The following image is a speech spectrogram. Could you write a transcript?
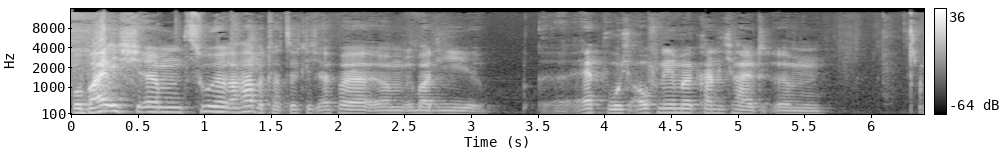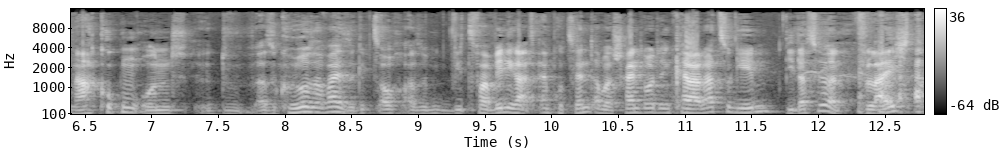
Wobei ich ähm, Zuhörer habe tatsächlich, aber ähm, über die äh, App, wo ich aufnehme, kann ich halt ähm, nachgucken und du, also kurioserweise gibt's auch, also zwar weniger als ein Prozent, aber es scheint Leute in Kanada zu geben, die das hören. Vielleicht.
